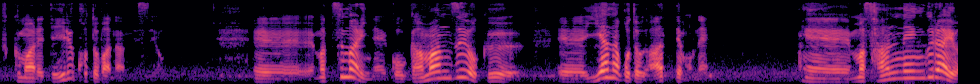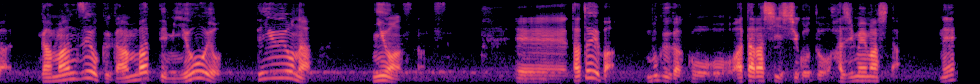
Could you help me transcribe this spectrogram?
含まれている言葉なんですよ。えー、まあ、つまりねこう我慢強く、え嫌なことがあってもね、えまあ、3年ぐらいは我慢強く頑張ってみようよっていうようなニュアンスなんです。えー、例えば僕がこう新しい仕事を始めました。ね。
